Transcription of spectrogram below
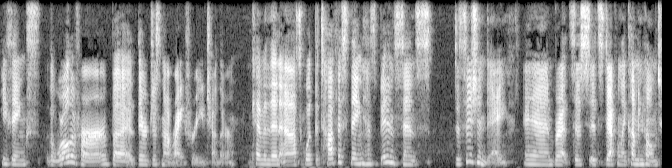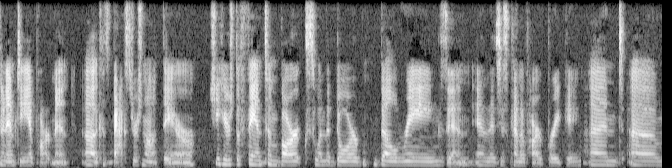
He thinks the world of her, but they're just not right for each other. Kevin then asks what the toughest thing has been since decision day. And Brett says it's definitely coming home to an empty apartment because Baxter's not there. She hears the phantom barks when the doorbell rings, and and it's just kind of heartbreaking. And um,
